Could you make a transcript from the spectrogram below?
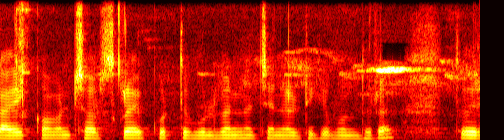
লাইক কমেন্ট সাবস্ক্রাইব করতে ভুলবেন না চ্যানেলটিকে বন্ধুরা। তৈরি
